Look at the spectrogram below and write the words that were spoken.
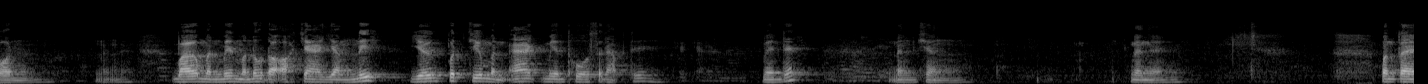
បនហ្នឹងបើមិនមានមនុស្សដ៏អស្ចារ្យយ៉ាងនេះយើងពិតជាមិនអាចមានធัวស្ដាប់ទេមែនទេ នឹងចឹងហ្នឹងហើយប៉ុន្តែ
